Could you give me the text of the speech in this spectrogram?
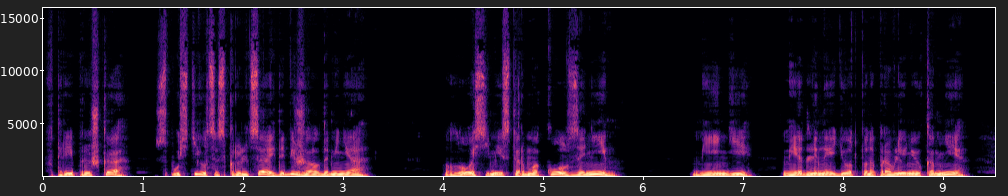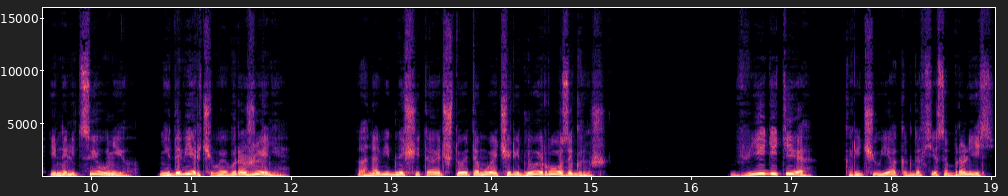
в три прыжка спустился с крыльца и добежал до меня. Лось и мистер Маккол за ним. Минди медленно идет по направлению ко мне, и на лице у нее недоверчивое выражение. Она, видно, считает, что это мой очередной розыгрыш. «Видите?» — кричу я, когда все собрались.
